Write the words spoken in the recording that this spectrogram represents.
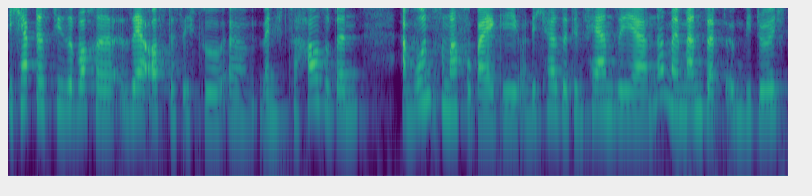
Ich habe das diese Woche sehr oft, dass ich so, ähm, wenn ich zu Hause bin, am Wohnzimmer vorbeigehe und ich höre so den Fernseher, ne, mein Mann sappt irgendwie durch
